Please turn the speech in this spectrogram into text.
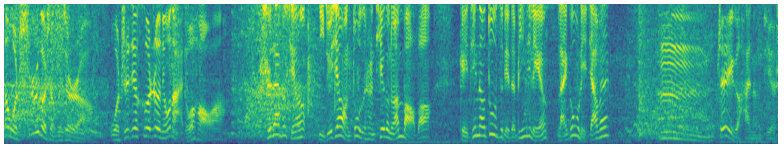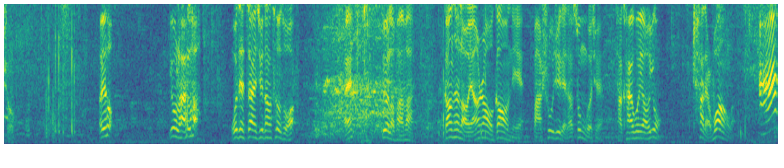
那我吃个什么劲儿啊？我直接喝热牛奶多好啊！实在不行，你就先往肚子上贴个暖宝宝，给进到肚子里的冰激凌来个物理加温。嗯，这个还能接受。哎呦，又来了，我得再去趟厕所。哎，对了，凡凡，刚才老杨让我告诉你，把数据给他送过去，他开会要用，差点忘了。啊！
